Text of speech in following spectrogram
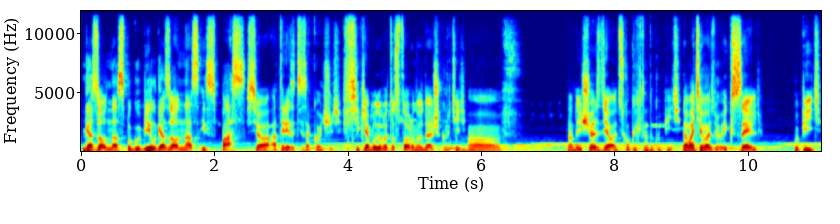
Газон нас погубил, газон нас и спас. Все, отрезать и закончить. Фиг, я буду в эту сторону дальше крутить. А, надо еще сделать. Сколько их надо купить? Давайте возьмем Excel. Купить.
